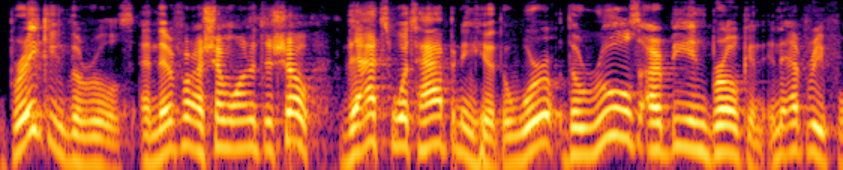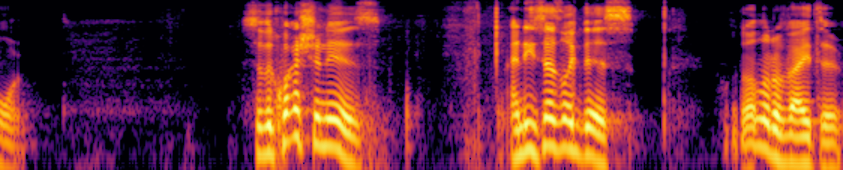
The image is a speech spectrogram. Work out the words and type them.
breaking the rules, and therefore Hashem wanted to show that's what's happening here. The wor- the rules are being broken in every form. So the question is, and he says like this. We'll go a little weiter.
